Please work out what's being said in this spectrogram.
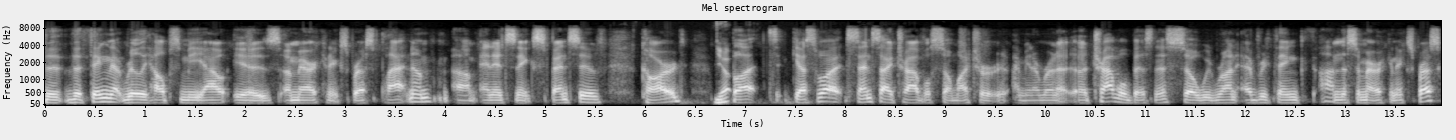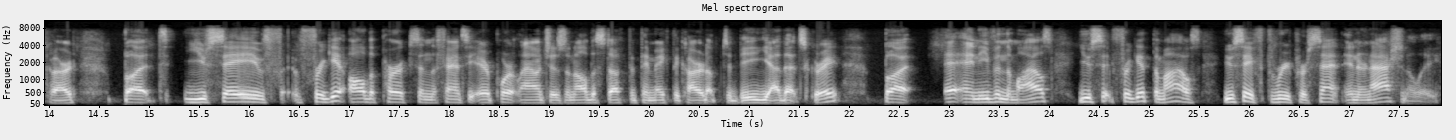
the the thing that really helps me out is American Express Platinum, um, and it's an expensive card. Yep. But guess what? Since I travel so much, or I mean, I run a, a travel business, so we run everything on this American Express card. But you save, forget all the perks and the fancy airport lounges and all the stuff that they make the card up to be. Yeah, that's great. But and even the miles, you forget the miles. You save three percent internationally.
